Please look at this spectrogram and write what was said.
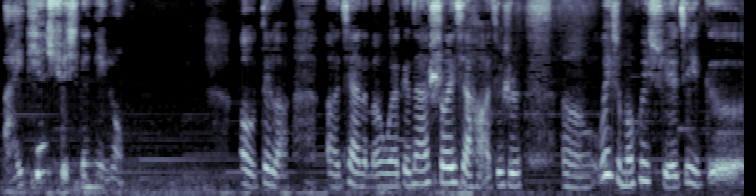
白天学习的内容。哦，对了，呃，亲爱的们，我要跟大家说一下哈，就是嗯，为什么会学这个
